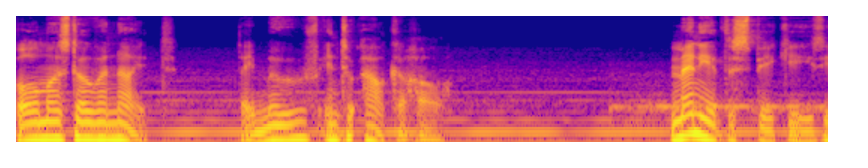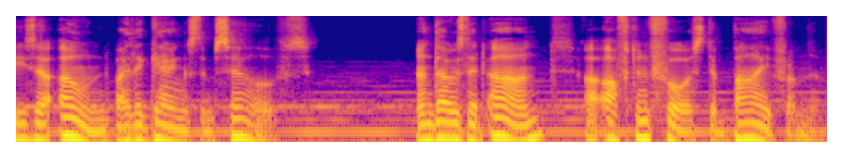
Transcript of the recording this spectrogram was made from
Almost overnight, they move into alcohol. Many of the speakeasies are owned by the gangs themselves, and those that aren't are often forced to buy from them.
